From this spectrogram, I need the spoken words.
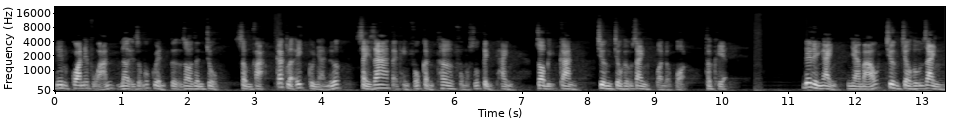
liên quan đến vụ án lợi dụng các quyền tự do dân chủ, xâm phạm các lợi ích của nhà nước xảy ra tại thành phố Cần Thơ và một số tỉnh thành do bị can Trương Châu Hữu Danh và đồng bọn thực hiện. Đây là hình ảnh nhà báo Trương Châu Hữu Danh.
